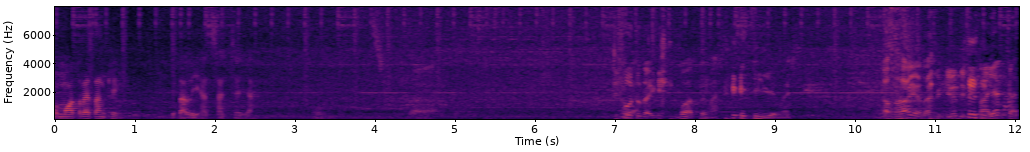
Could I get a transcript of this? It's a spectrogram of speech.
pemotretan, geng. Kita lihat saja ya. Oh. Di foto tadi. Betul, Mas. Iya, Mas. Gak bahaya tak video di Banyak gak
